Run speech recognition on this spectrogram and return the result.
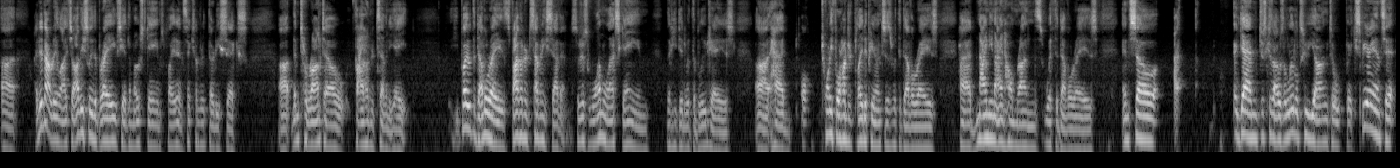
Uh, I did not realize. So obviously the Braves, he had the most games played in 636. Uh, then Toronto 578. He played with the Devil Rays 577. So just one less game than he did with the Blue Jays. Uh, had 2,400 plate appearances with the Devil Rays, had 99 home runs with the Devil Rays. And so, I, again, just because I was a little too young to experience it,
